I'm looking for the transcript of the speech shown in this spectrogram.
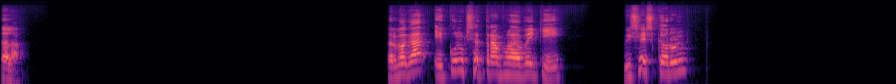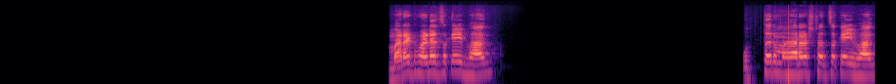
चला. तर बघा एकूण क्षेत्रफळापैकी विशेष करून मराठवाड्याचा काही भाग उत्तर महाराष्ट्राचा काही भाग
